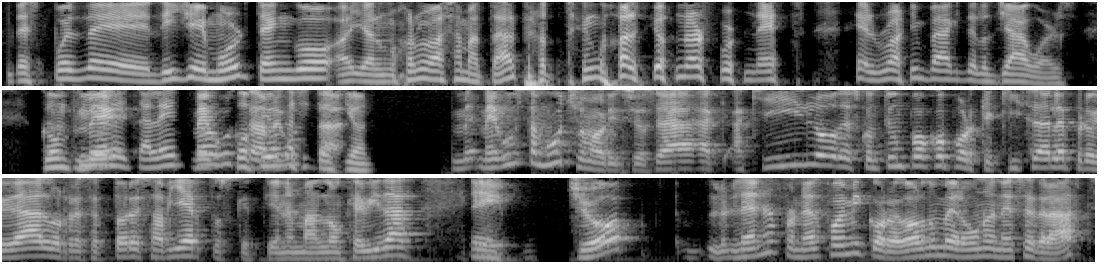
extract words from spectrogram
Después de DJ Moore tengo, y a lo mejor me vas a matar, pero tengo a Leonard Fournette, el running back de los Jaguars. Confío en el talento, confío en la situación. Me, gusta mucho, Mauricio. O sea, aquí lo desconté un poco porque quise darle prioridad a los receptores abiertos que tienen más longevidad. Eh, yo, Leonard Fournette fue mi corredor número uno en ese draft.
